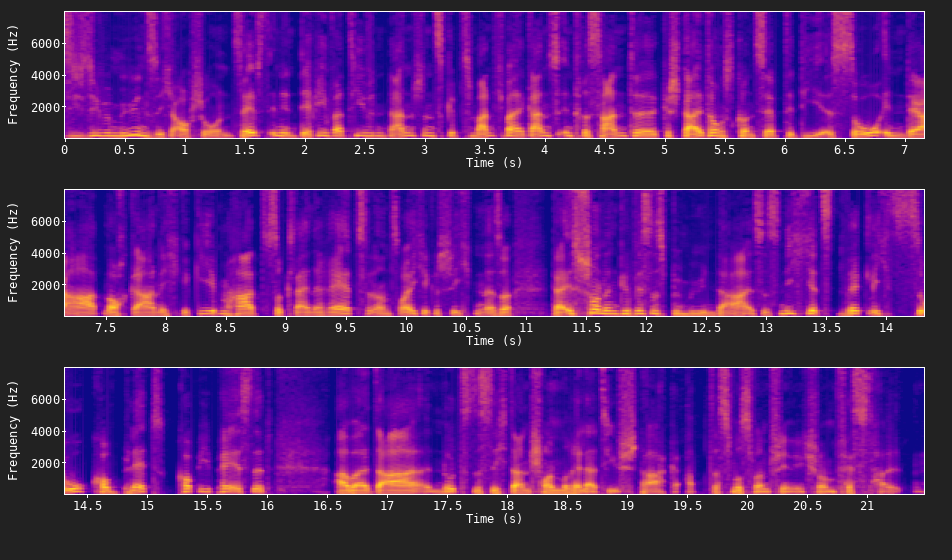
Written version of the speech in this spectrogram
sie, sie bemühen sich auch schon. Selbst in den derivativen Dungeons gibt es manchmal ganz interessante Gestaltungskonzepte, die es so in der Art noch gar nicht gegeben hat. So kleine Rätsel und solche Geschichten. Also da ist schon ein gewisses Bemühen da. Es ist nicht jetzt wirklich so komplett copy-pasted, aber da nutzt es sich dann schon relativ stark ab. Das muss man, finde ich, schon festhalten.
